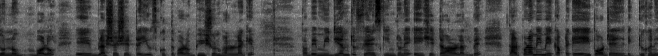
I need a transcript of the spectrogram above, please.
জন্য বলো, এই ব্লাশার শেডটা ইউজ করতে পারো। ভীষণ ভালো লাগে। তবে মিডিয়াম টু ফেয়ার স্কিন টোনে এই শেডটা ভালো লাগবে। তারপর আমি মেকআপটাকে এই পর্যায়ে একটুখানি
